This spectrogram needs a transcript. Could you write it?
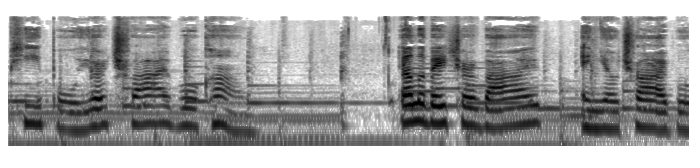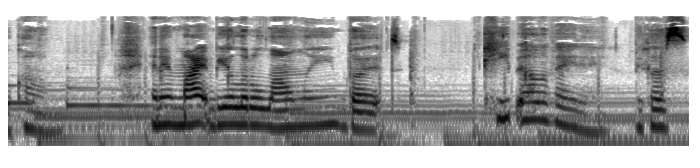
people, your tribe will come. Elevate your vibe, and your tribe will come. And it might be a little lonely, but keep elevating because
